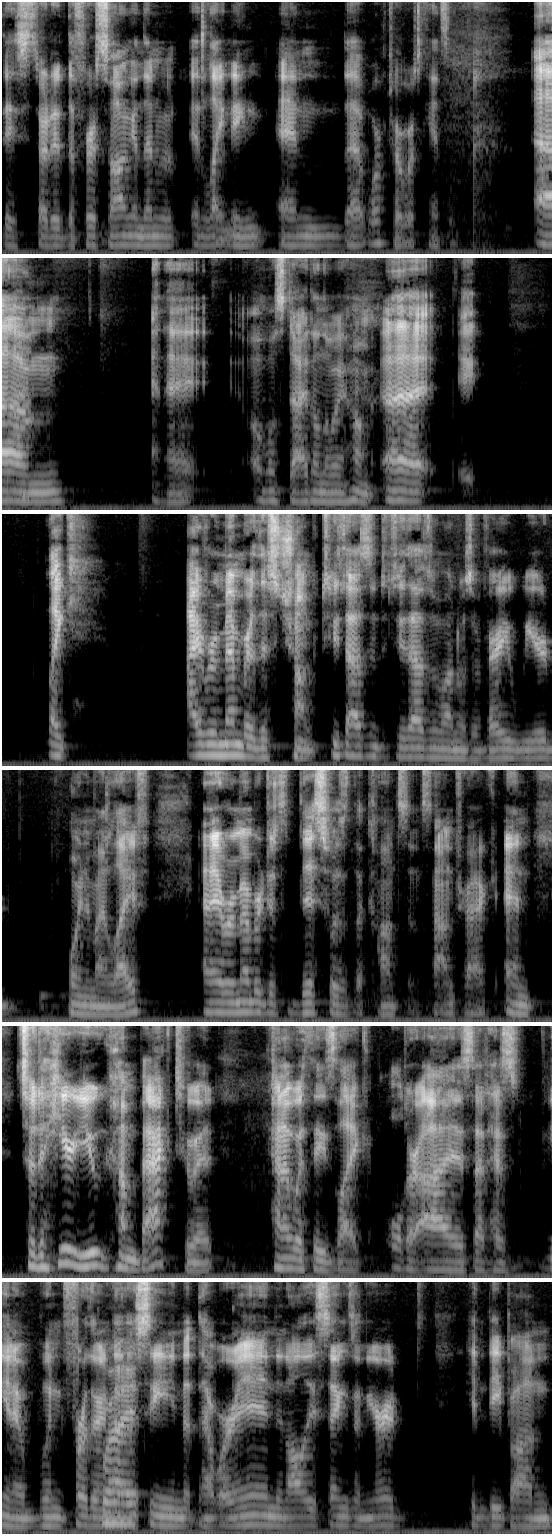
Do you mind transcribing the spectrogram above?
they started the first song and then in lightning and that Warped Tour was canceled, um, and I almost died on the way home. Uh, it, like I remember this chunk. 2000 to 2001 was a very weird point in my life, and I remember just this was the constant soundtrack. And so to hear you come back to it, kind of with these like older eyes that has you know, when further into the scene that, that we're in and all these things, and you're getting deep on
